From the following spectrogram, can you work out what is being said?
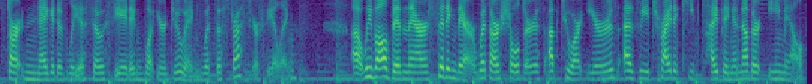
start negatively associating what you're doing with the stress you're feeling. Uh, we've all been there, sitting there with our shoulders up to our ears as we try to keep typing another email.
